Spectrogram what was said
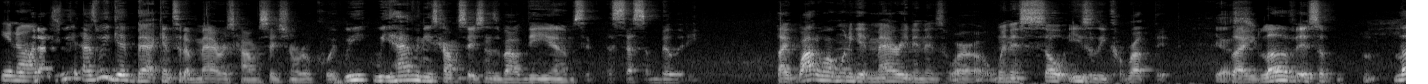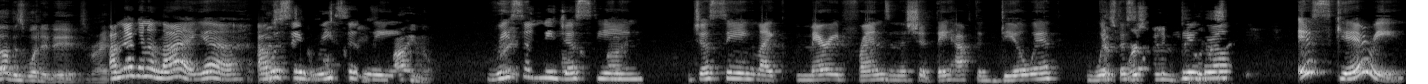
you know. But as we as we get back into the marriage conversation real quick, we we having these conversations about DMs accessibility. Like, why do I want to get married in this world when it's so easily corrupted? Yes. Like, love is a love is what it is, right? I'm not gonna lie, yeah. I would say supposed to be recently final. recently just seeing just seeing like married friends and the shit they have to deal with with It's the worse social than media people world it's scary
